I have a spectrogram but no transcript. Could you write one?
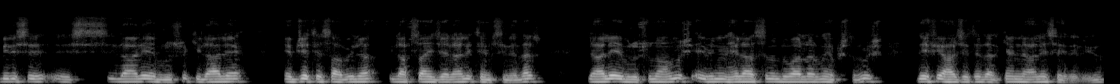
Birisi e, Lale Ebru'su ki Lale ebced hesabıyla Lafzai Celal'i temsil eder. Lale Ebru'sunu almış, evinin helasının duvarlarına yapıştırmış defi hacet ederken lale seyrediyor.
